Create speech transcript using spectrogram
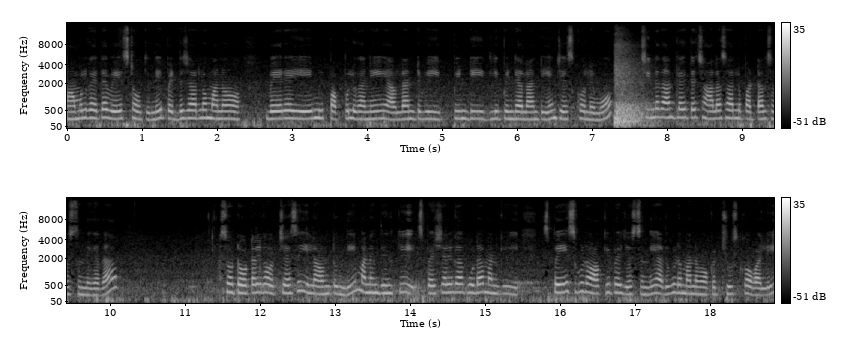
మామూలుగా అయితే వేస్ట్ అవుతుంది. పెద్ద జార్లో మనం వేరే ఏమి పప్పులు కానీ అలాంటివి పిండి ఇడ్లీ పిండి అలాంటివి ఏం చేసుకోలేము. చిన్న దాంట్లో అయితే చాలాసార్లు పట్టాల్సి వస్తుంది కదా. సో టోటల్గా వచ్చేసి ఇలా ఉంటుంది. మనం దీనికి స్పెషల్గా కూడా మనకి స్పేస్ కూడా ఆక్యుపై చేస్తుంది. అది కూడా మనం ఒకటి చూసుకోవాలి.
